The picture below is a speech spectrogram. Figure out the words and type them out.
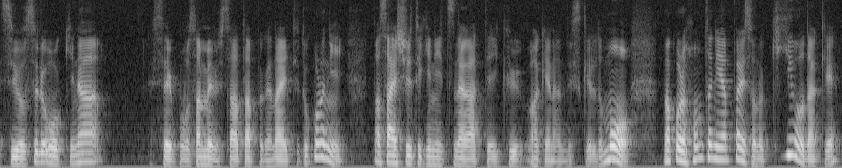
通用する大きな成功を収めるスタートアップがないというところに、まあ、最終的につながっていくわけなんですけれども、まあ、これ本当にやっぱりその企業だけ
